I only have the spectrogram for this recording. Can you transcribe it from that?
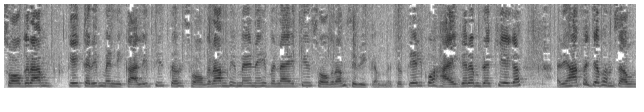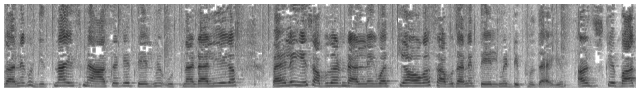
सौ ग्राम के करीब मैं निकाली थी तो सौ ग्राम भी मैं नहीं बनाई थी, सौ ग्राम से भी कम है। तो तेल को हाई गरम रखिएगा और यहाँ पे जब हम साबुदाने को जितना इसमें आ सके तेल में उतना डालिएगा। पहले ये साबुदाना डालने के बाद क्या होगा? साबुदाने तेल में डिप हो जाएगी। और उसके बाद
